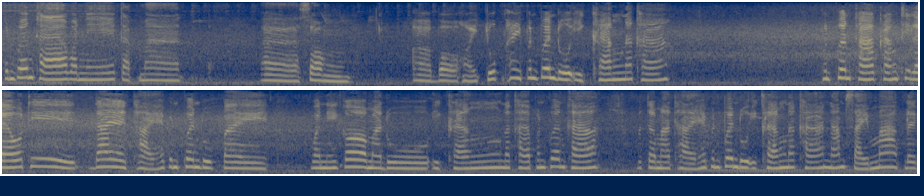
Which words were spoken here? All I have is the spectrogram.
เพื่อนๆคะวันนี้กลับมาส่องเอ่อบ่อหอยจุ๊บให้เพื่อนๆดูอีกครั้งนะคะ เพื่อนๆคะครั้งที่แล้วที่ได้ถ่ายให้เพื่อนๆดูไป วันนี้ก็มาดูอีกครั้งนะคะ เพื่อนๆคะเราจะมาถ่ายให้เพื่อนๆดูอีกครั้งนะคะ น้ำใสมากเลย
